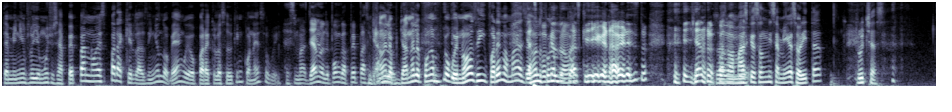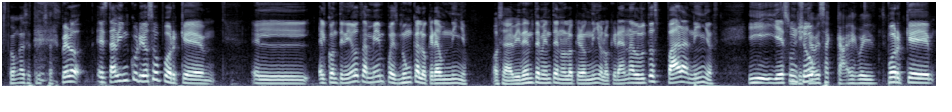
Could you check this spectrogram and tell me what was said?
También influye mucho. O sea, Pepa no es para que los niños lo vean, güey, o para que los eduquen con eso, güey. Es más, ya no le ponga Pepa. Ya no, le, ya no le pongan Pepa, güey. No, sí, fuera de mamás. Ya Las no le pongan Pepa. mamás que lleguen a ver esto, ya no Las mamás que son mis amigas ahorita, truchas. Póngase truchas. Pero está bien curioso porque el, el contenido también, pues nunca lo crea un niño. O sea, evidentemente no lo crea un niño, lo crean adultos para niños. Y, y es un show. cabeza cae, güey? Porque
